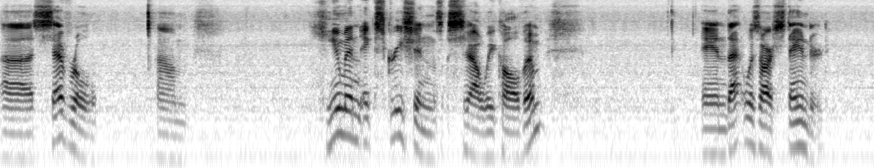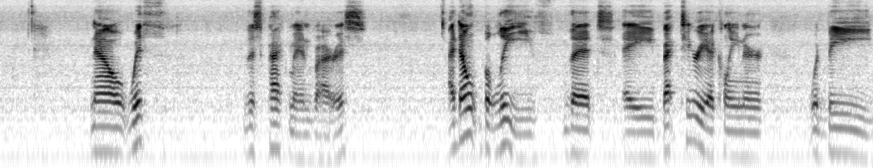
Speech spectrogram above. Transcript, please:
uh, several um, human excretions, shall we call them. And that was our standard. Now, with this Pac-Man virus, I don't believe that a bacteria cleaner would be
